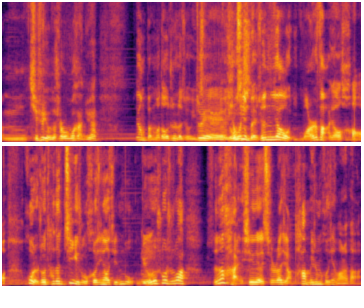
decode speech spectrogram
嗯，其实有的时候我感觉，这样本末倒置了就已经。对游戏本身要玩法要好，或者说它的技术核心要进步。比如说实话，神海系列其实来讲，它没什么核心玩法，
